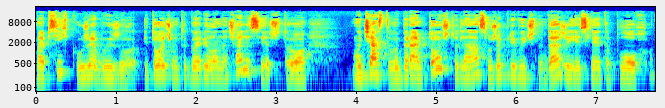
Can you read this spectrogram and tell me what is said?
моя психика уже выжила. И то, о чем ты говорила в начале, Свет, что мы часто выбираем то, что для нас уже привычно, даже если это плохо,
